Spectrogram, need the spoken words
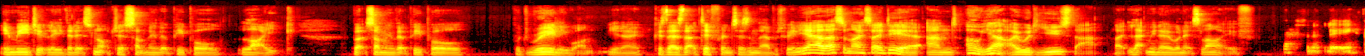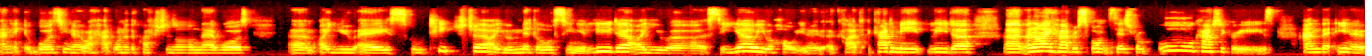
immediately that it's not just something that people like but something that people would really want you know? Because there's that difference isn't there between yeah that's a nice idea and oh yeah i would use that. Like let me know when it's live definitely. And it was you know i had one of the questions on there was um, are you a school teacher? Are you a middle or senior leader? Are you a ceo are you a whole you know acad- academy leader? Um, and i had responses from all categories and that you know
